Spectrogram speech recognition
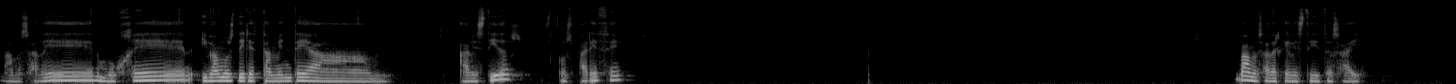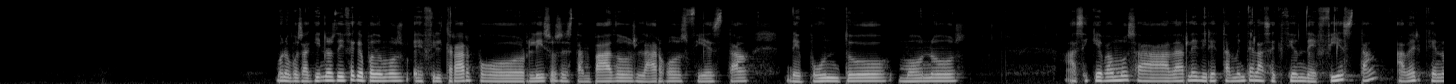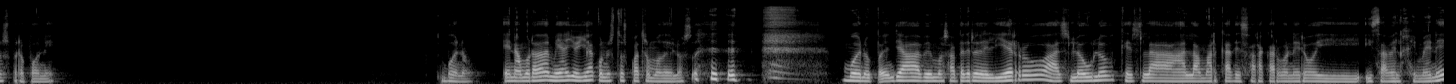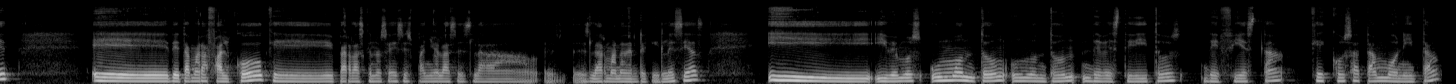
Vamos a ver, mujer, y vamos directamente a, a vestidos, ¿os parece? Vamos a ver qué vestiditos hay. Bueno, pues aquí nos dice que podemos eh, filtrar por lisos, estampados, largos, fiesta, de punto, monos. Así que vamos a darle directamente a la sección de fiesta a ver qué nos propone. Bueno, enamorada me hallo ya con estos cuatro modelos. bueno, pues ya vemos a Pedro del Hierro, a Slow Love, que es la, marca de Sara Carbonero y Isabel Jiménez, eh, de Tamara Falcó, que para las que no seáis españolas es la, es, la hermana de Enrique Iglesias, y vemos un montón, un montón de vestiditos de fiesta, qué cosa tan bonita.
